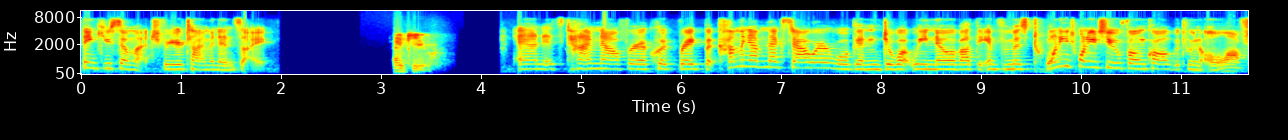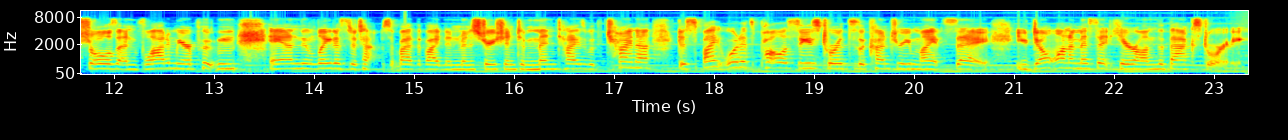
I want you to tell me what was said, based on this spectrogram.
Thank you so much for your time and insight. Thank you. And it's time now for a quick break. But coming up next hour, we'll get into what we know about the infamous 2022 phone call between Olaf Scholz and Vladimir Putin and the latest attempts by the Biden administration to mend ties with China, despite what its policies towards the country might say. You don't want to miss it here on The Backstory.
